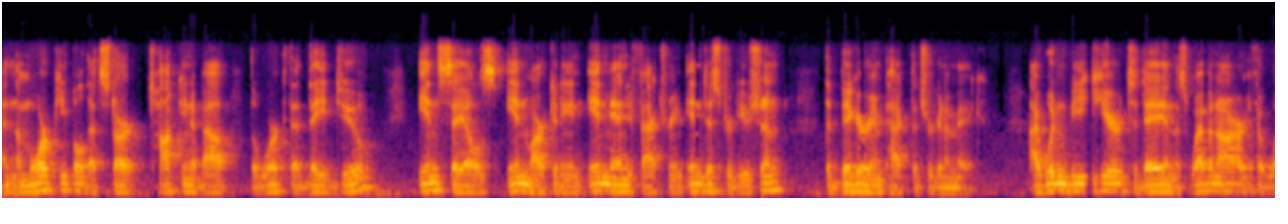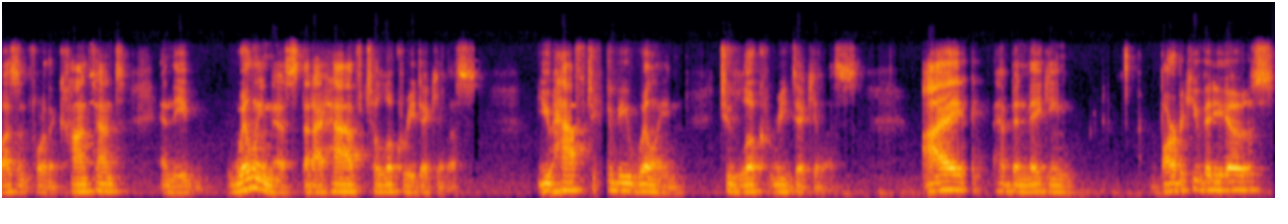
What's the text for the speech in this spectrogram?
And the more people that start talking about the work that they do in sales, in marketing, in manufacturing, in distribution, the bigger impact that you're going to make. I wouldn't be here today in this webinar if it wasn't for the content and the willingness that I have to look ridiculous. You have to be willing to look ridiculous. I have been making barbecue videos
